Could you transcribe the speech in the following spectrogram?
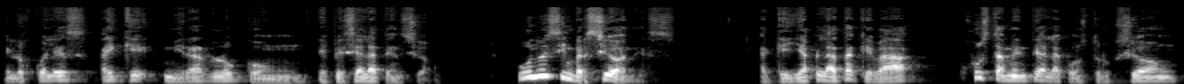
en los cuales hay que mirarlo con especial atención. Uno es inversiones, aquella plata que va justamente a la construcción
